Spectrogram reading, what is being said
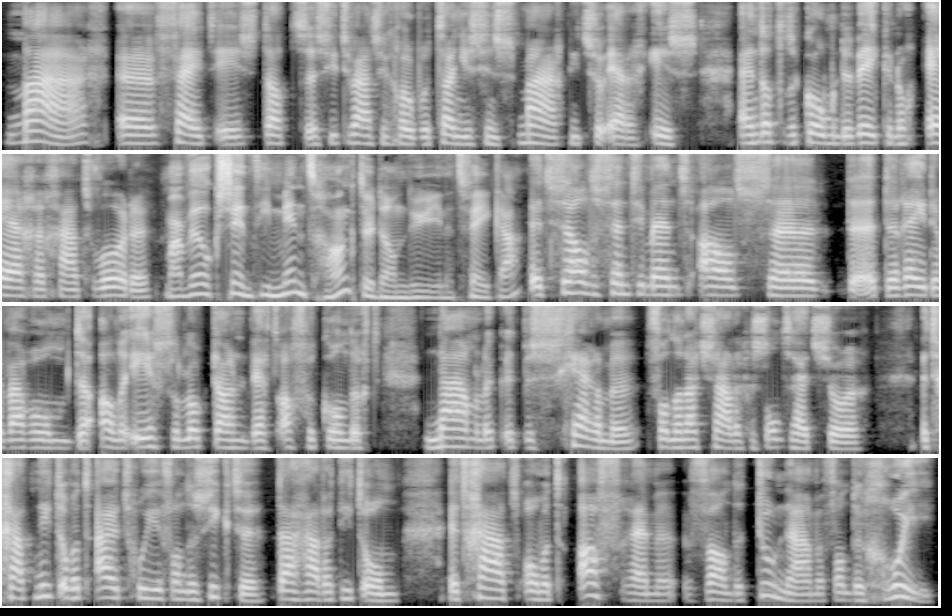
Maar uh, feit is dat de situatie in Groot-Brittannië sinds maart niet zo erg is. En dat het de komende weken nog erger gaat worden. Maar welk sentiment hangt er dan nu in het VK? Hetzelfde sentiment als uh, de, de reden waarom de allereerste lockdown werd afgekondigd. Namelijk het beschermen van de nationale gezondheidszorg. Het gaat niet om het uitgroeien van de ziekte, daar gaat het niet om. Het gaat om het afremmen van de toename, van de groei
